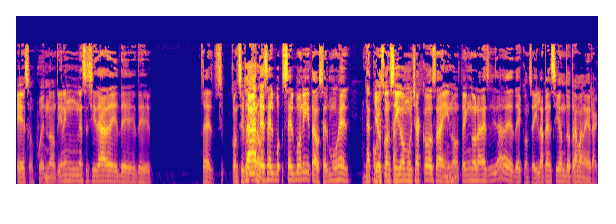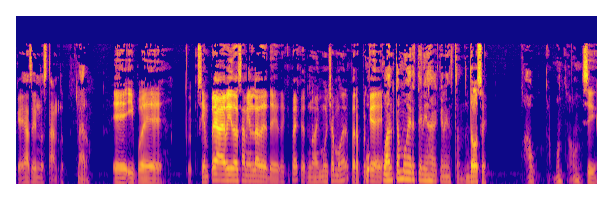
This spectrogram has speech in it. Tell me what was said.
eso. Pues no tienen necesidad de... de, de- o sea, con simplemente Claro. ser, ser bonita o ser mujer, Ya con yo consigo está. muchas cosas y no tengo la necesidad de, de conseguir la atención de otra manera, que es haciendo stand-up. Claro. Eh, y pues siempre ha habido esa mierda de, de- de que, pues, que no hay muchas mujeres, pero es porque... ¿Cuántas mujeres tenías aquí en el stand? 12. Wow, un montón. Sí,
